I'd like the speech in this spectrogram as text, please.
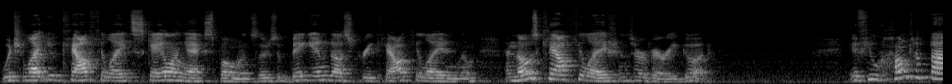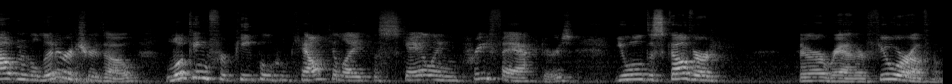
which let you calculate scaling exponents. There's a big industry calculating them, and those calculations are very good. If you hunt about in the literature, though, looking for people who calculate the scaling prefactors, you will discover there are rather fewer of them.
